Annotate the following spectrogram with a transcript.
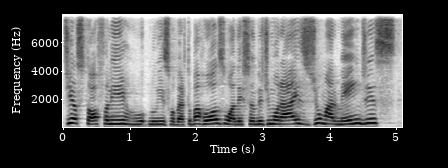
Dias Toffoli, Luiz Roberto Barroso, Alexandre de Moraes, Gilmar Mendes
